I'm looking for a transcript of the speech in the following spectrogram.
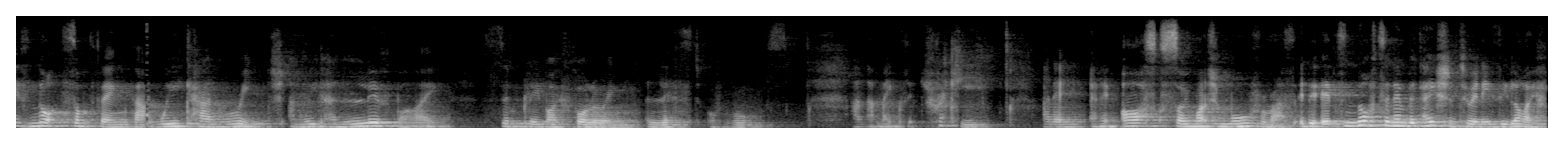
is not something that we can reach and we can live by simply by following a list of rules. And that makes it tricky and it, and it asks so much more from us. It, it's not an invitation to an easy life.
